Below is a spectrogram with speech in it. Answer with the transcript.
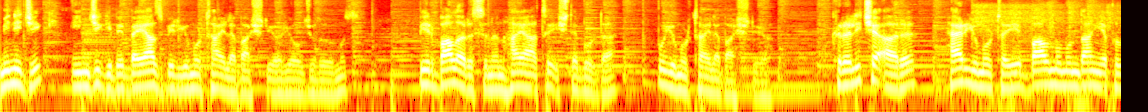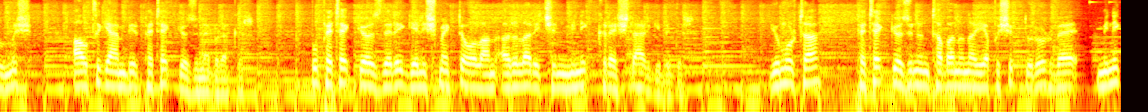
Minicik, inci gibi beyaz bir yumurtayla başlıyor yolculuğumuz. Bir bal arısının hayatı işte burada, bu yumurtayla başlıyor. Kraliçe arı, her yumurtayı bal mumundan yapılmış altıgen bir petek gözüne bırakır. Bu petek gözleri gelişmekte olan arılar için minik kreşler gibidir. Yumurta, petek gözünün tabanına yapışık durur ve minik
